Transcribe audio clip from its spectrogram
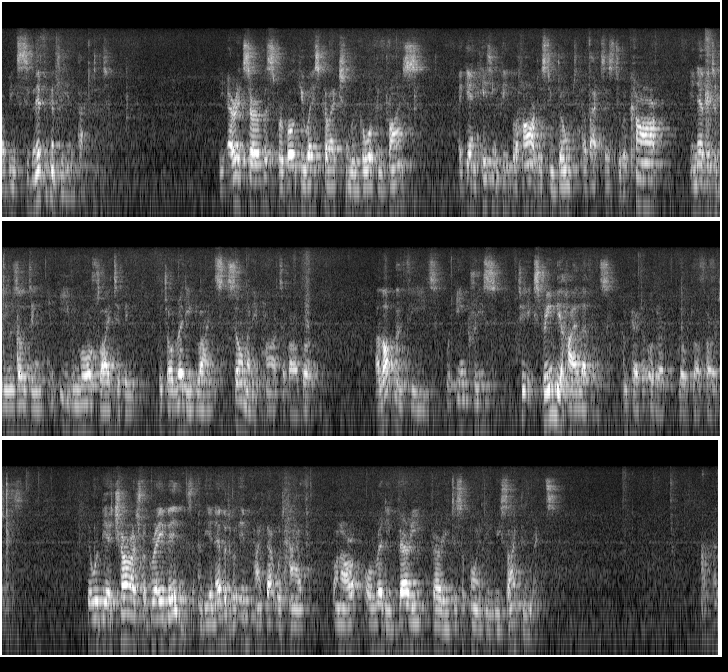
are being significantly impacted. The ERIC service for bulky waste collection will go up in price, again hitting people hardest who don't have access to a car, inevitably resulting in even more fly tipping, which already blights so many parts of our borough. Allotment fees would increase to extremely high levels compared to other local authorities. There would be a charge for grey bins and the inevitable impact that would have on our already very, very disappointing recycling rates.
